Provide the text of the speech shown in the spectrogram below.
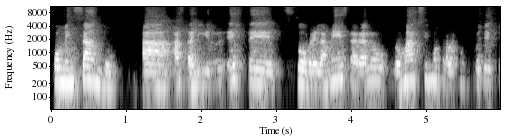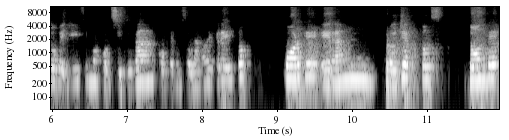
comenzando a, a salir este, sobre la mesa, era lo, lo máximo, trabajé un proyecto bellísimo con Citibank, con Venezolano de Crédito, porque eran proyectos donde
